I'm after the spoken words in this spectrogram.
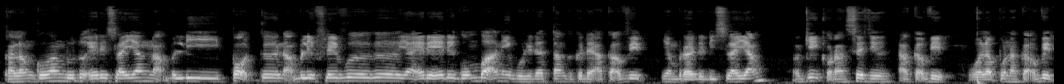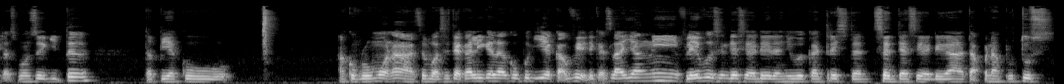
Kalau korang duduk area Selayang nak beli pot ke, nak beli flavor ke, yang area-area Gombak ni boleh datang ke kedai Akak Vape yang berada di Selayang. Okay, korang search je Akak Vape. Walaupun Akak Vape tak sponsor kita, tapi aku Aku promote lah. Sebab setiap kali kalau aku pergi Akak vape dekat Selayang ni Flavor sentiasa ada Dan juga cartridge dan sentiasa ada. Lah Tak pernah putus.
